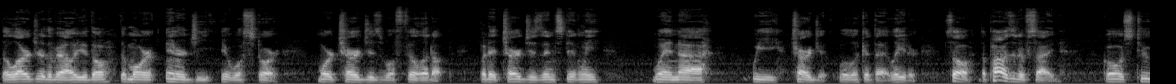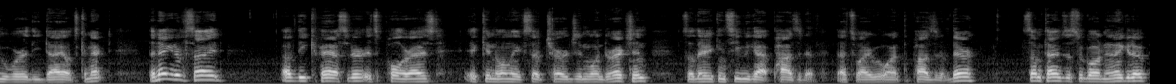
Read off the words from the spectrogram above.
The larger the value though, the more energy it will store. More charges will fill it up. But it charges instantly when uh, we charge it. We'll look at that later. So the positive side goes to where the diodes connect. The negative side of the capacitor, it's polarized. It can only accept charge in one direction. So there you can see we got positive. That's why we want the positive there. Sometimes this will go to negative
